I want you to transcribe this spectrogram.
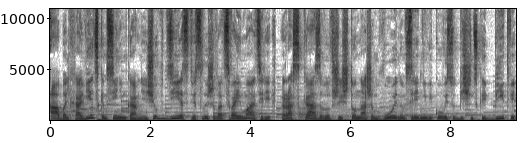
Об Ольховецком синем камне еще в детстве слышал от своей матери, рассказывавшей, что нашим воинам в средневековой Судбищенской битве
